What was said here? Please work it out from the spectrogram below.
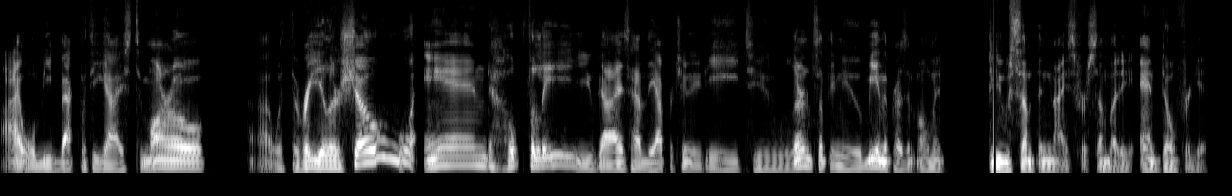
I will be back with you guys tomorrow. Uh, with the regular show. And hopefully, you guys have the opportunity to learn something new, be in the present moment, do something nice for somebody. And don't forget,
